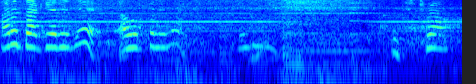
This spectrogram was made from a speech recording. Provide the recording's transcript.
How did that get in there? Elephant and ice. It's trapped.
